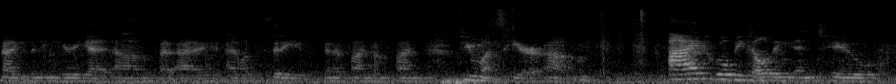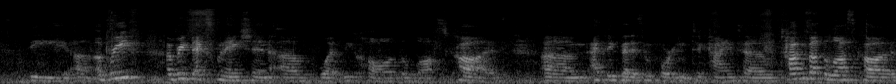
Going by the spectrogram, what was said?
not even year yet, um, but I, I love the city. It's been a fun, fun few months here. Um, I will be delving into the, um, a brief, a brief explanation of what we call the lost cause. Um, I think that it's important to kind of talk about the lost cause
